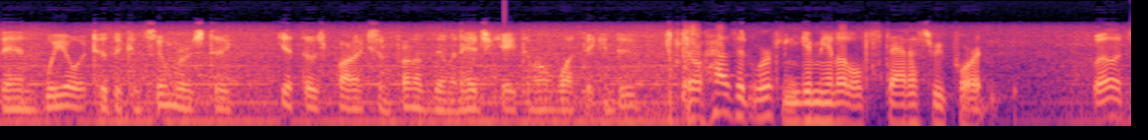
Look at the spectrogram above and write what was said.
then we owe it to the consumers to get those products in front of them and educate them on what they can do. So how's it working? Give me a little status report. Well, it's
